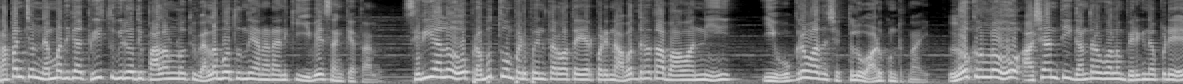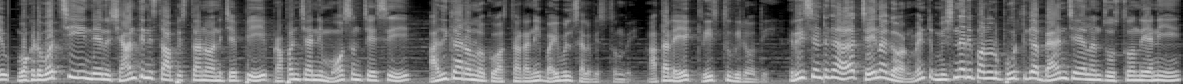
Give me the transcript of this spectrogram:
ప్రపంచం నెమ్మదిగా క్రీస్తు విరోధి పాలనలోకి వెళ్ళబోతుంది అనడానికి ఇవే సంకేతాలు. సిరియాలో ప్రభుత్వం పడిపోయిన తర్వాత ఏర్పడిన అభద్రతా భావాన్ని ఈ ఉగ్రవాద శక్తులు వాడుకుంటున్నాయి. లోకంలో అశాంతి గందరగోళం పెరిగినప్పుడే ఒకడు వచ్చి నేను శాంతిని స్థాపిస్తాను అని చెప్పి ప్రపంచాన్ని మోసం చేసి అధికారంలోకి వస్తాడని బైబిల్ సెలవిస్తుంది. అతడే క్రీస్తు విరోధి. రీసెంట్గా చైనా గవర్నమెంట్ మిషనరీ పనులు పూర్తిగా బ్యాన్ చేయాలని చూస్తోంది అని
